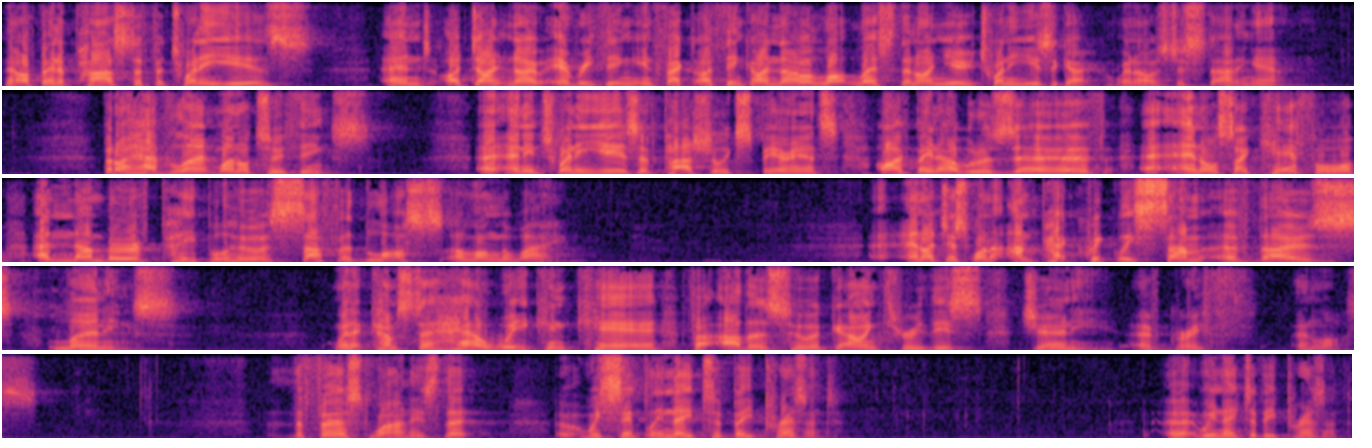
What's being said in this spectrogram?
Now, I've been a pastor for 20 years and I don't know everything. In fact, I think I know a lot less than I knew 20 years ago when I was just starting out. But I have learnt one or two things. And in 20 years of pastoral experience, I've been able to observe and also care for a number of people who have suffered loss along the way. And I just want to unpack quickly some of those learnings when it comes to how we can care for others who are going through this journey of grief and loss. The first one is that we simply need to be present. Uh, we need to be present.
